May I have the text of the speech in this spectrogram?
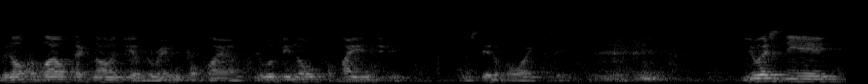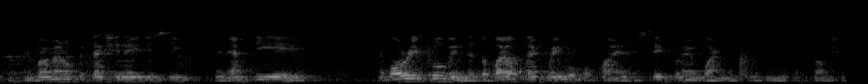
Without the biotechnology of the rainbow papaya, there would be no papaya industry in the state of Hawaii today. USDA, Environmental Protection Agency, and FDA have already proven that the biotech rainbow papaya is safe for the environment and human consumption.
